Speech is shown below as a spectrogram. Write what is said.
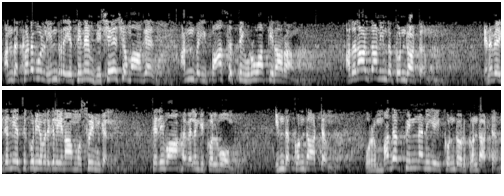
அந்த கடவுள் இன்றைய தினம் விசேஷமாக அன்பை பாசத்தை உருவாக்கினாராம். அதனால் தான் இந்த கொண்டாட்டம். எனவே கண்ணியத்துக்குரியவர்களே நாம் முஸ்லிம்கள் தெளிவாக விளங்கிக் கொள்வோம். இந்த கொண்டாட்டம் ஒரு மத பின்னணியை கொண்ட ஒரு கொண்டாட்டம்.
